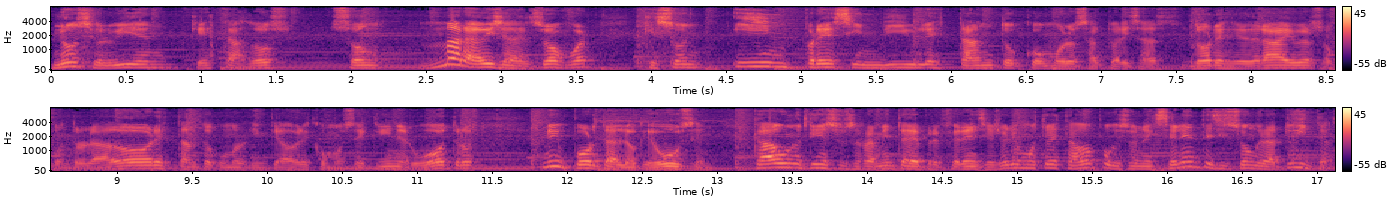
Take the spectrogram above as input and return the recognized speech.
No se olviden que estas dos son maravillas del software que son imprescindibles tanto como los actualizadores de drivers o controladores, tanto como los limpiadores como CCleaner u otros, no importa lo que usen, cada uno tiene sus herramientas de preferencia. Yo les mostré estas dos porque son excelentes y son gratuitas.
